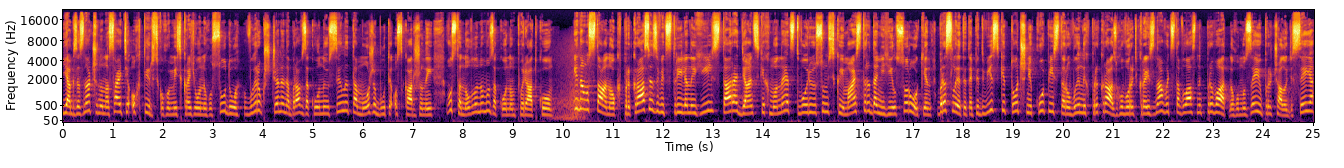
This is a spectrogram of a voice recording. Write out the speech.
Як зазначено на сайті Охтирського міськрайонного суду, вирок ще не набрав законної сили та може бути оскаржений в установленому законом порядку. І наостанок прикраси з відстріляних гільз та радянських монет створює сумський майстер Даніїл Сорокін. Браслети та підвіски точні копії старовинних прикрас, говорить краєзнавець та власник приватного музею причал Одіссея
